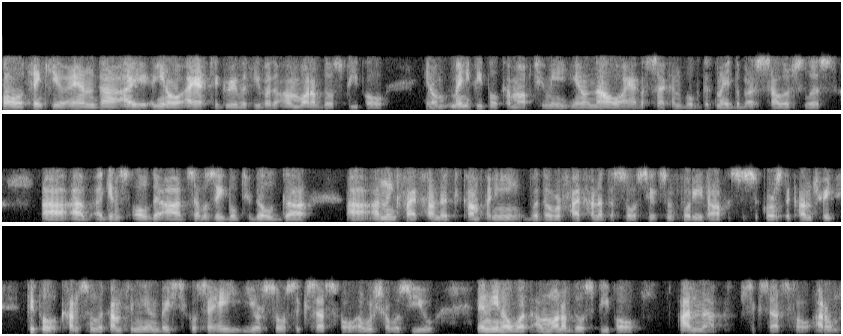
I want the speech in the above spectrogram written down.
Well thank you. And uh, i you know i have to agree with you but i'm one of those people you know, many people come up to me. You know, now I have a second book that made the bestsellers list. Uh, against all the odds, I was able to build uh, uh, a Inc. 500 company with over 500 associates and 48 offices across the country. People constantly come to me and basically say, "Hey, you're so successful. I wish I was you." And you know what? I'm one of those people. I'm not successful. I don't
